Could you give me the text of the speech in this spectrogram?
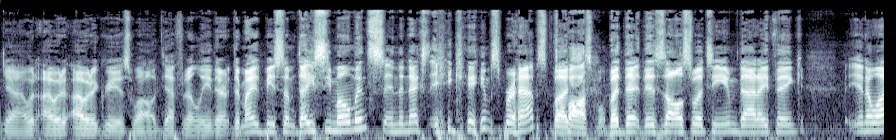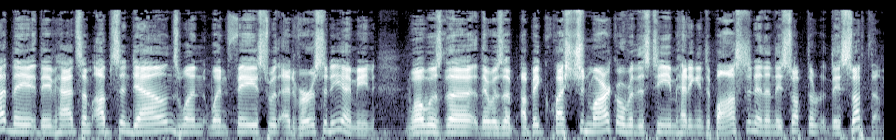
Yeah, I would, I would, I would agree as well. Definitely, there there might be some dicey moments in the next eight games, perhaps, but it's possible. But th- this is also a team that I think, you know what, they they've had some ups and downs when when faced with adversity. I mean what was the there was a, a, big question mark over this team heading into Boston, and then they swept the, they swept them.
